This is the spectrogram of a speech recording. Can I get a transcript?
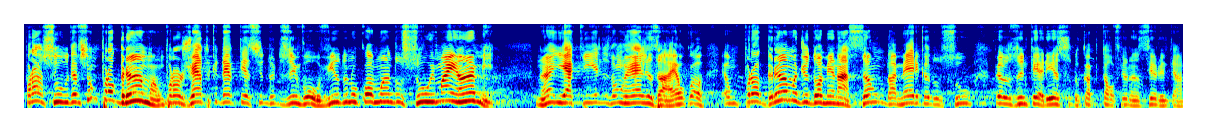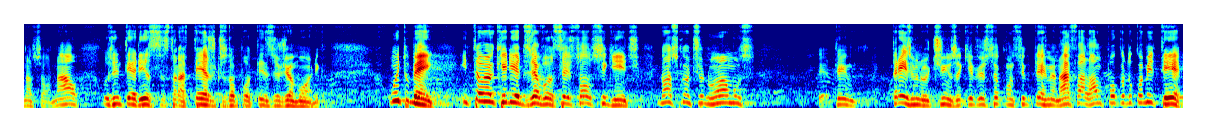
ProSul deve ser um programa, um projeto que deve ter sido desenvolvido no Comando Sul em Miami. Né? E aqui eles vão realizar. É, é um programa de dominação da América do Sul pelos interesses do capital financeiro internacional, os interesses estratégicos da potência hegemônica. Muito bem, então eu queria dizer a vocês só o seguinte, nós continuamos, tenho três minutinhos aqui, ver se eu consigo terminar, falar um pouco do comitê.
